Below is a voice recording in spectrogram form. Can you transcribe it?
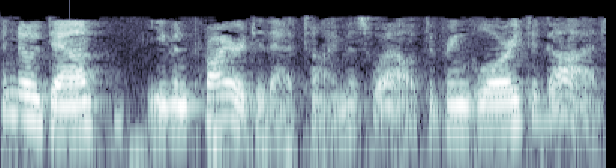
And no doubt, even prior to that time as well, to bring glory to God.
